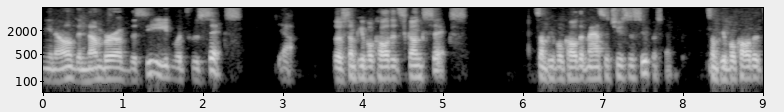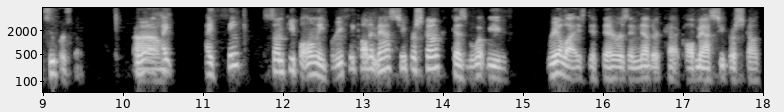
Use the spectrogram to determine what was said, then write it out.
you know the number of the seed, which was six. Yeah. So some people called it skunk six. Some people called it Massachusetts super skunk. Some people called it super skunk. Well, um, I I think some people only briefly called it Mass Super Skunk because what we've realized if there was another cut called Mass Super Skunk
